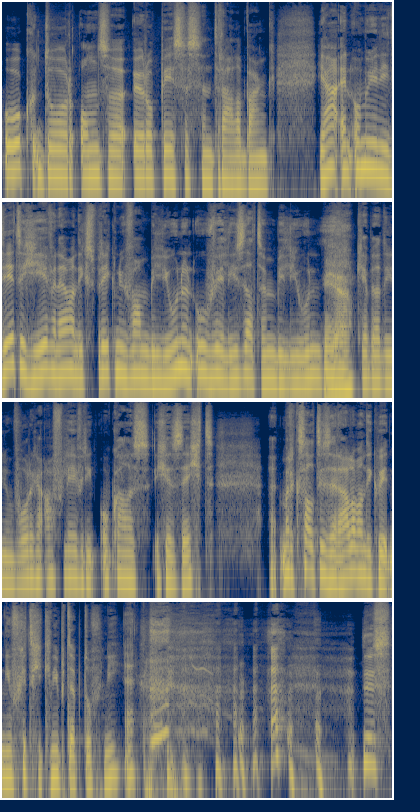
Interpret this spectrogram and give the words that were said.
ook door onze Europese Centrale Bank. Ja, en om u een idee te geven, hè, want ik spreek nu van biljoenen. Hoeveel is dat, een biljoen? Ja. Ik heb dat in een vorige aflevering ook al eens gezegd. Maar ik zal het eens herhalen, want ik weet niet of je het geknipt hebt of niet. Hè. Dus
